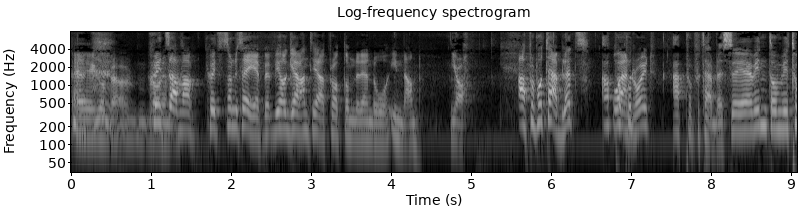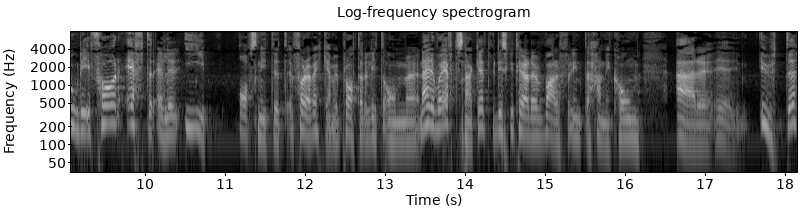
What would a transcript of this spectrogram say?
det går bra. bra Skitsamma. Skit, som du säger, vi har garanterat pratat om det ändå innan. Ja. Apropå tablets apropå, och Android. Apropå tablets. Jag vet inte om vi tog det i för, efter eller i avsnittet förra veckan. Vi pratade lite om... Nej, det var eftersnacket. Vi diskuterade varför inte Honeycomb är eh, ute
